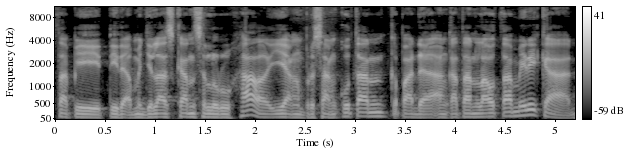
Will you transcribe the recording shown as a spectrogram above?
tapi tidak menjelaskan seluruh hal yang bersangkutan kepada Angkatan Laut Amerika.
